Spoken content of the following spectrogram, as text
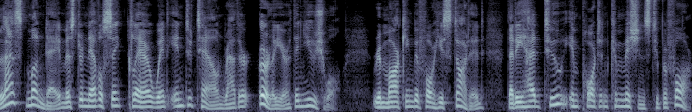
Last Monday Mr. Neville St. Clair went into town rather earlier than usual, remarking before he started that he had two important commissions to perform,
